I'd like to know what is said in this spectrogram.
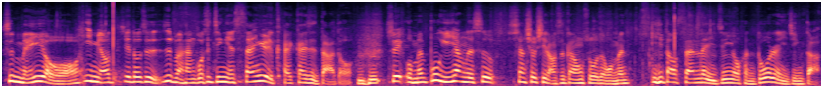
是没有哦，疫苗这些都是日本、韩国是今年三月开开始打的哦。所以我们不一样的是，像秀熙老师刚刚说的，我们一到三类已经有很多人已经打了。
